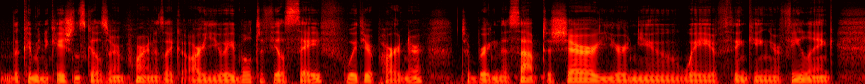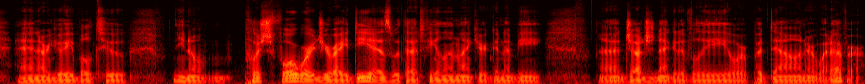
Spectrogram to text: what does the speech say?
the communication skills are important. It's like, are you able to feel safe with your partner to bring this up, to share your new way of thinking or feeling, and are you able to, you know, push forward your ideas without feeling like you're going to be uh, judged negatively or put down or whatever?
